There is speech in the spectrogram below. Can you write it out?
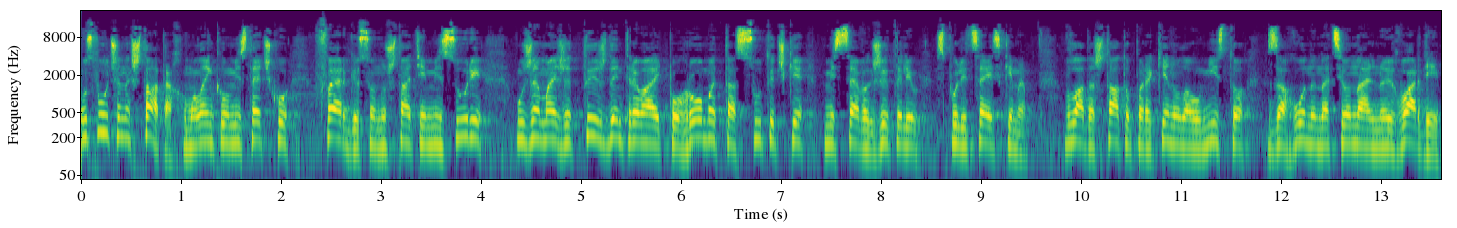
У Сполучених Штатах у маленькому містечку Фергюсон у штаті Міссурі уже майже тиждень тривають погроми та сутички місцевих жителів з поліцейськими. Влада штату перекинула у місто загони національної гвардії.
